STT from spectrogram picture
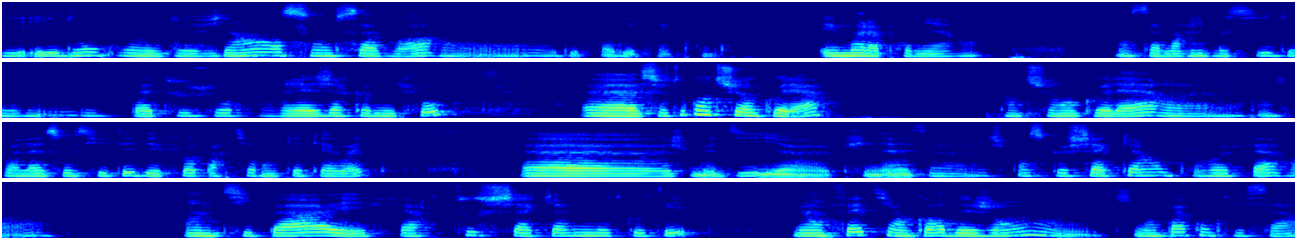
et, donc on devient, sans le savoir, des fois des vrais cons. Et moi la première. Hein. Moi, ça m'arrive aussi de ne pas toujours réagir comme il faut. Euh, surtout quand je suis en colère. Quand je suis en colère, euh, quand je vois la société des fois partir en cacahuète, euh, je me dis, punaise, je pense que chacun pourrait faire un petit pas et faire tous chacun de notre côté. Mais en fait, il y a encore des gens qui n'ont pas compris ça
